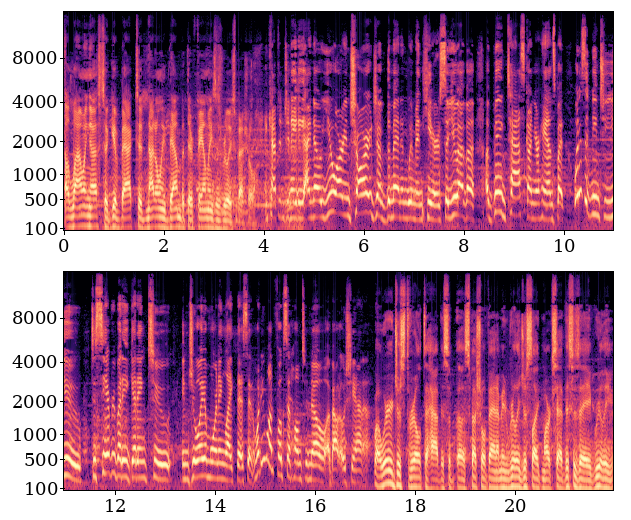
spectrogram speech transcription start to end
allowing us to give back to not only them, but their families is really special. And Captain Gennady, I know you are in charge of the men and women here, so you have a, a big task on your hands. But what does it mean to you to see everybody getting to enjoy a morning like this? And what do you want folks at home to know about Oceana? Well, we're just thrilled to have this uh, special event. I mean, really, just like Mark said, this is a really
